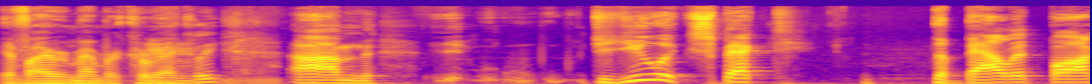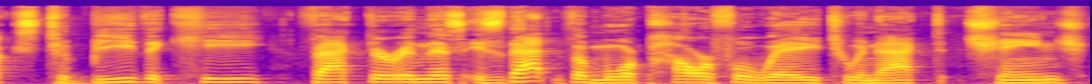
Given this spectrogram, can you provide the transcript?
if I remember correctly. Um, do you expect the ballot box to be the key factor in this? Is that the more powerful way to enact change?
